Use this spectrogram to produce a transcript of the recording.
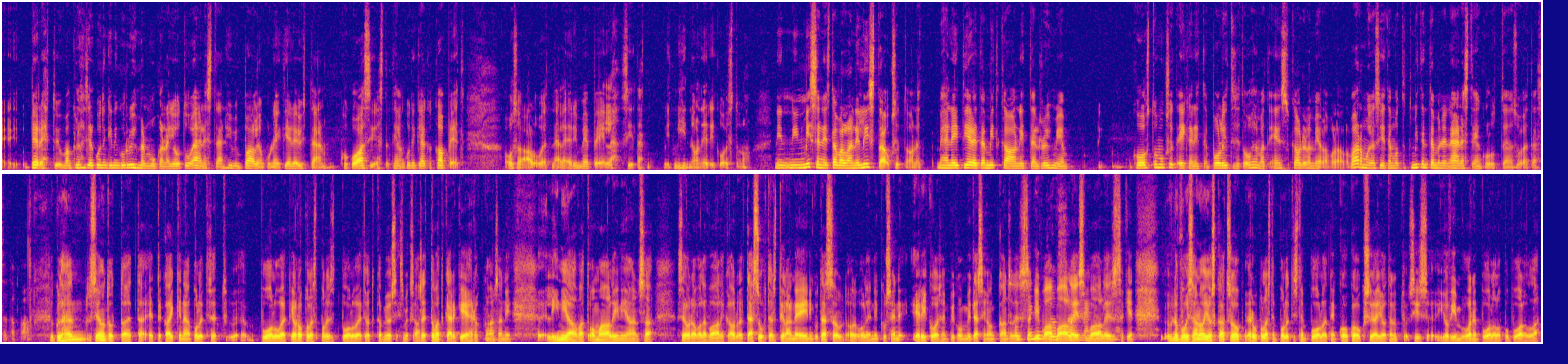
perehtyä, vaan kyllähän siellä kuitenkin niin kuin ryhmän mukana joutuu äänestämään hyvin paljon, kun ei tiedä yhtään koko asiasta. Teillä on kuitenkin aika kapeat osa-alueet näillä eri mepeillä siitä, mihin ne on erikoistunut. Niin, niin missä ne tavallaan ne listaukset on? Et mehän ei tiedetä, mitkä on niiden ryhmien koostumukset eikä niiden poliittiset ohjelmat ensi kaudella. Meillä voi olla varmoja siitä, mutta miten tämmöinen äänestäjän kuluttajan suoja tässä tapauksessa? No kyllähän se on totta, että, että kaikki nämä poliittiset puolueet, eurooppalaiset poliittiset puolueet, jotka myös esimerkiksi asettavat kärkiehdokkaansa, niin linjaavat omaa linjansa seuraavalle vaalikaudelle. Tässä suhteessa tilanne ei niin kuin tässä ole niin kuin sen erikoisempi kuin mitä se on kansallisessakin vaan vaaleissa, vaaleissakin. No voi sanoa, jos katsoo eurooppalaisten poliittisten puolueiden kokouksia, joita nyt siis jo viime vuoden puolella loppupuolella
